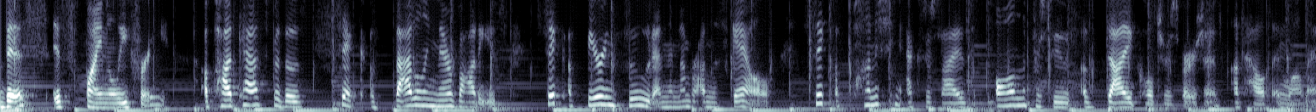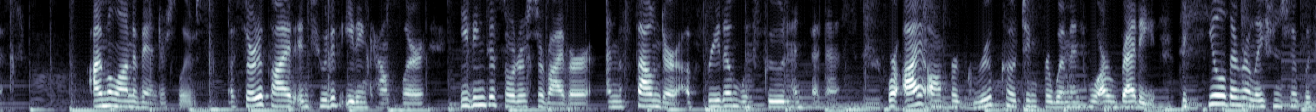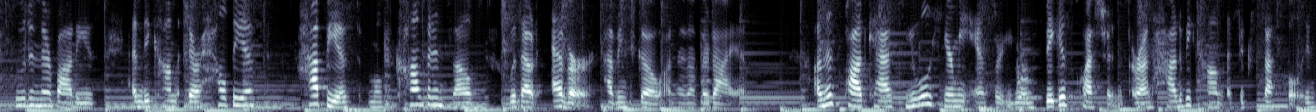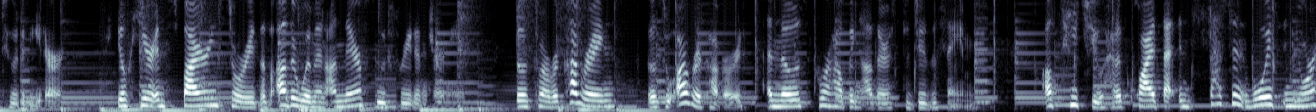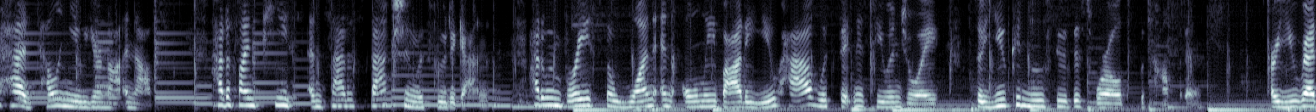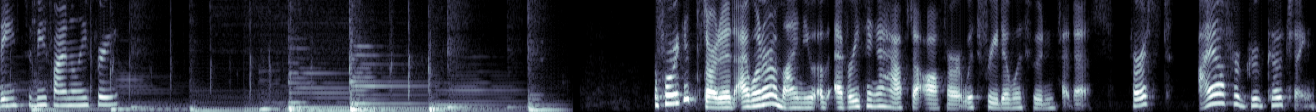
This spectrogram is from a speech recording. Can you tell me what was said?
This is Finally Free, a podcast for those sick of battling their bodies, sick of fearing food and the number on the scale, sick of punishing exercise, all in the pursuit of diet culture's version of health and wellness. I'm Alana Vandersloos, a certified intuitive eating counselor, eating disorder survivor, and the founder of Freedom with Food and Fitness, where I offer group coaching for women who are ready to heal their relationship with food in their bodies and become their healthiest, happiest, most confident selves without ever having to go on another diet. On this podcast, you will hear me answer your biggest questions around how to become a successful intuitive eater You'll hear inspiring stories of other women on their food freedom journeys those who are recovering, those who are recovered, and those who are helping others to do the same. I'll teach you how to quiet that incessant voice in your head telling you you're not enough, how to find peace and satisfaction with food again, how to embrace the one and only body you have with fitness you enjoy so you can move through this world with confidence. Are you ready to be finally free? Before we get started, I want to remind you of everything I have to offer with Freedom with Food and Fitness. First, I offer group coaching.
